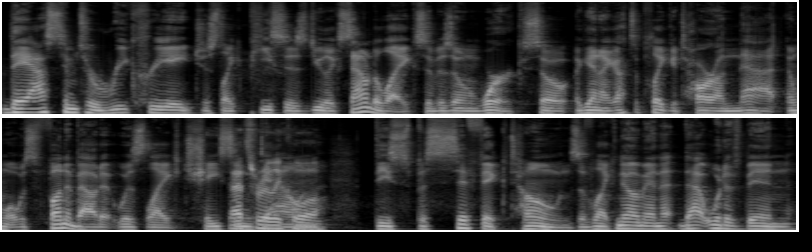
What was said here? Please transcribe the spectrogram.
they asked him to recreate just like pieces, do like sound alikes of his own work. So again, I got to play guitar on that, and what was fun about it was like chasing That's really down cool. these specific tones of like, no man, that that would have been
